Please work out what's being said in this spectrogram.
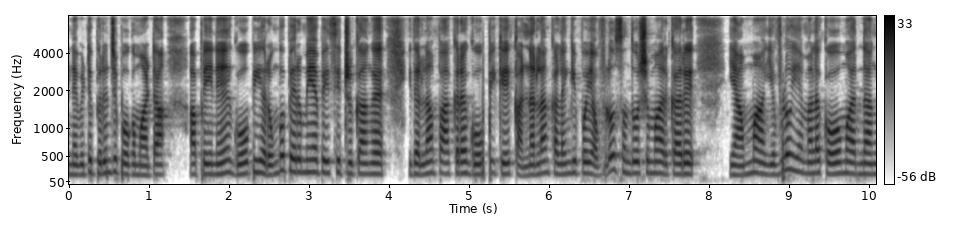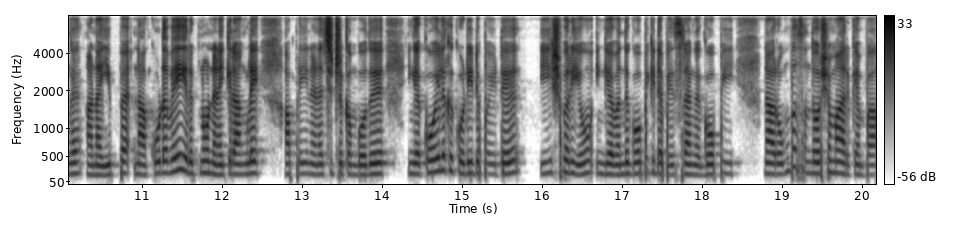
என்னை விட்டு பிரிஞ்சு போக மாட்டான் அப்படின்னு கோபியை ரொம்ப பெருமையாக பேசிகிட்டு இருக்காங்க. இதெல்லாம் பார்க்குற கோபிக்கு கண்ணெல்லாம் கலங்கி போய் அவ்வளோ சந்தோஷமாக இருக்காரு. என் அம்மா எவ்வளோ என் மேலே கோவமாக இருந்தாங்க. ஆனால் இப்போ நான் கூடவே இருக்கணும்னு நினைக்கிறாங்களே அப்படின்னு நினச்சிட்டு இருக்கும்போது இங்கே கோயிலுக்கு கூட்டிகிட்டு போயிட்டு ஈஸ்வரியும் இங்கே வந்து கோபிக்கிட்ட பேசுகிறாங்க கோபி நான் ரொம்ப சந்தோஷமாக இருக்கேன்ப்பா.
